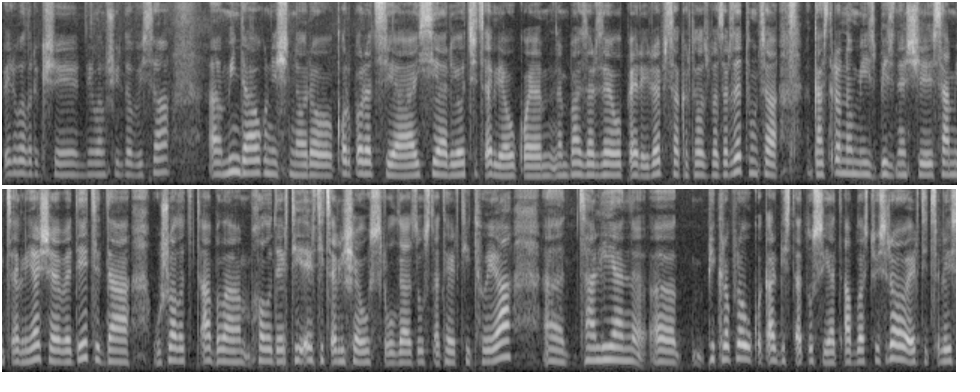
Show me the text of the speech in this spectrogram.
პირველ რიგში დილამშვიდობისა მინდა აღნიშნო, რომ კორპორაცია ICI არის 20 წელია უკვე ბაზარზე ოპერირებს საქართველოს ბაზარზე, თუმცა გასტრონომიის ბიზნესში 3 წელია შევედით და უშუალოდ ტაბლა მხოლოდ 1 1 წელი შეუსრულდა ზუსტად 1 თვეა. ძალიან ფიქრობ, რომ უკვე კარგი სტატუსია ტაბლასთვის, რომ 1 წლის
